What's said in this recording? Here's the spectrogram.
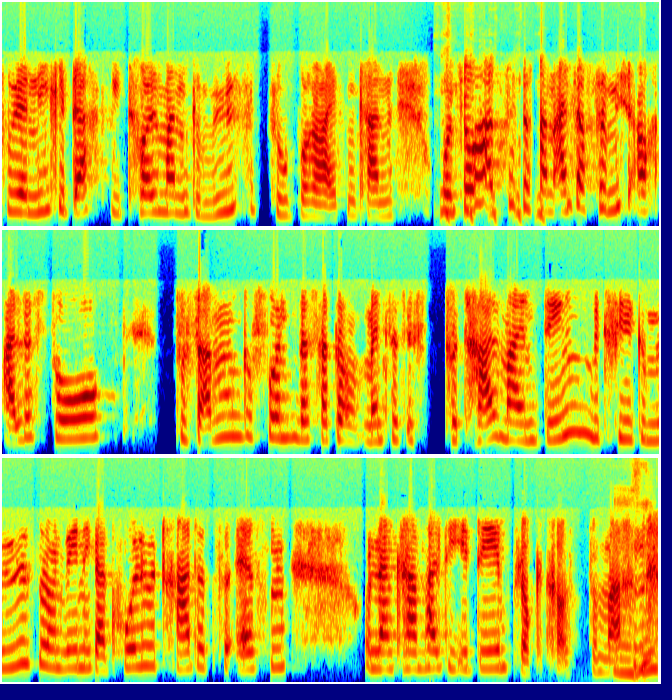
früher nie gedacht, wie toll man Gemüse zubereiten kann. Und so hat sich das dann einfach für mich auch alles so zusammengefunden. Das hatte, Mensch, das ist total mein Ding, mit viel Gemüse und weniger Kohlenhydrate zu essen. Und dann kam halt die Idee, einen Blog draus zu machen. Mhm.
